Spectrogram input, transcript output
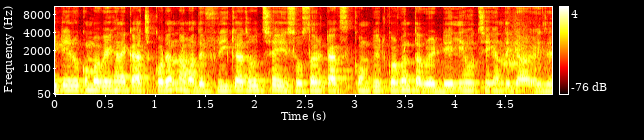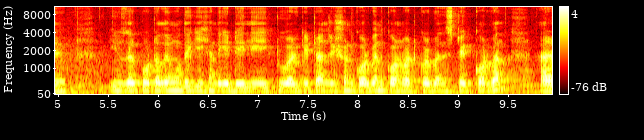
এটা এরকমভাবে এখানে কাজ করেন। আমাদের ফ্রি কাজ হচ্ছে, এই সোশ্যাল টাস্ক কমপ্লিট করবেন, তারপরে ডেলি হচ্ছে এখান থেকে এই যে ইউজার পোর্টালের মধ্যে গিয়ে এখান থেকে ডেলি একটু আর কি ট্রানজেকশন করবেন কনভার্ট করবেন স্টেক করবেন। আর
